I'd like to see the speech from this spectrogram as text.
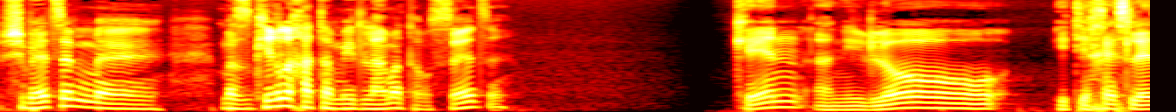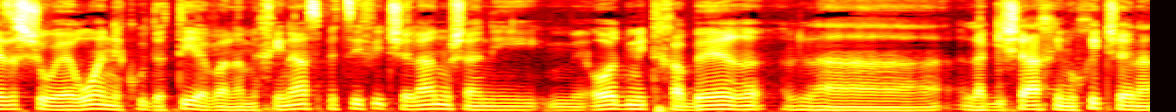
שבעצם uh, מזכיר לך תמיד למה אתה עושה את זה? כן, אני לא אתייחס לאיזשהו אירוע נקודתי, אבל המכינה הספציפית שלנו, שאני מאוד מתחבר לגישה החינוכית שלה,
